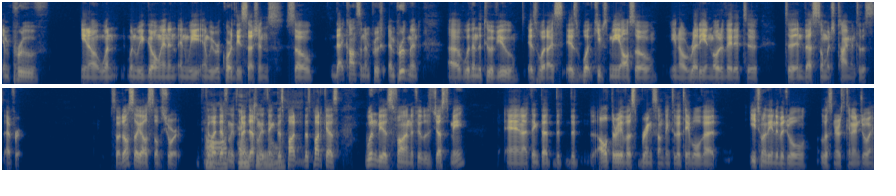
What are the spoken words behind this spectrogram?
improve you know when when we go in and, and we and we record these sessions so that constant improve, improvement uh, within the two of you is what i is what keeps me also you know ready and motivated to to invest so much time into this effort so don't sell yourself short because i definitely i definitely you. think this pod this podcast wouldn't be as fun if it was just me and i think that the, the all three of us bring something to the table that each one of the individual listeners can enjoy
